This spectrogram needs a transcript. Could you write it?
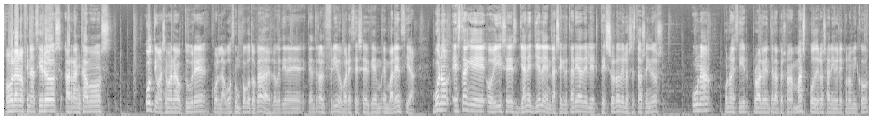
Hola, no financieros. Arrancamos última semana de octubre con la voz un poco tocada. Es lo que tiene que ha entrado el frío, parece ser que en, en Valencia. Bueno, esta que oís es Janet Yellen, la secretaria del Tesoro de los Estados Unidos. Una, por no decir, probablemente la persona más poderosa a nivel económico,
